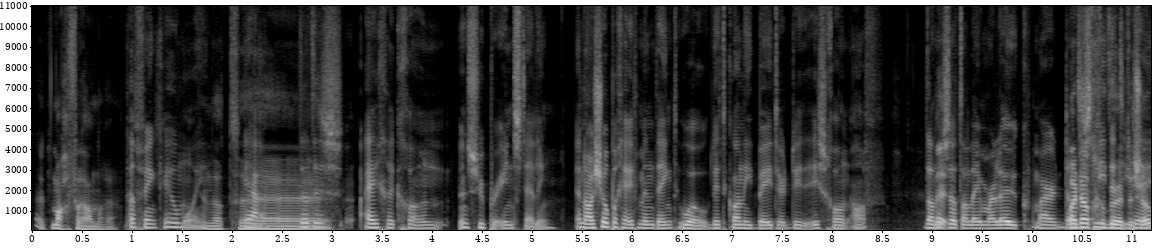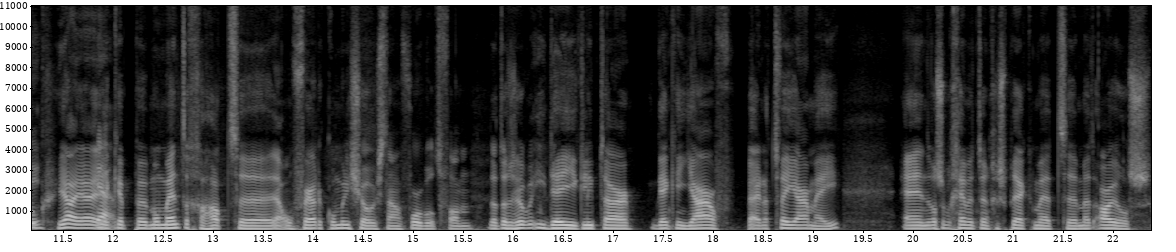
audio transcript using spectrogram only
het mag veranderen. Dat vind ik heel mooi. En dat, ja, dat eh, is eigenlijk gewoon een super instelling. En als je op een gegeven moment denkt, wow, dit kan niet beter, dit is gewoon af. Dan is dat alleen maar leuk, maar dat, maar dat is niet gebeurt dus ook. Ja, ja, ja. ik heb uh, momenten gehad, uh, ja, onver de comedy show is daar een voorbeeld van. Dat was ook een idee, ik liep daar, ik denk een jaar of bijna twee jaar mee. En er was op een gegeven moment een gesprek met, uh, met Arjos,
